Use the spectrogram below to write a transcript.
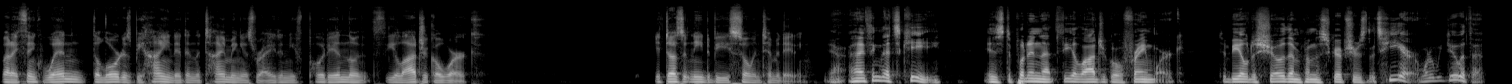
but i think when the lord is behind it and the timing is right and you've put in the theological work it doesn't need to be so intimidating Yeah, and I think that's key is to put in that theological framework to be able to show them from the scriptures that's here. What do we do with it?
